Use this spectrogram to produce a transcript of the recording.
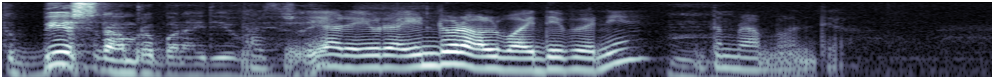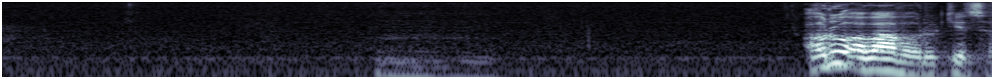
त्यो बेस राम्रो बनाइदियो एउटा इन्डोर हल भइदियो भने एकदम राम्रो हुन्थ्यो। अरू अभावहरू के छ?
